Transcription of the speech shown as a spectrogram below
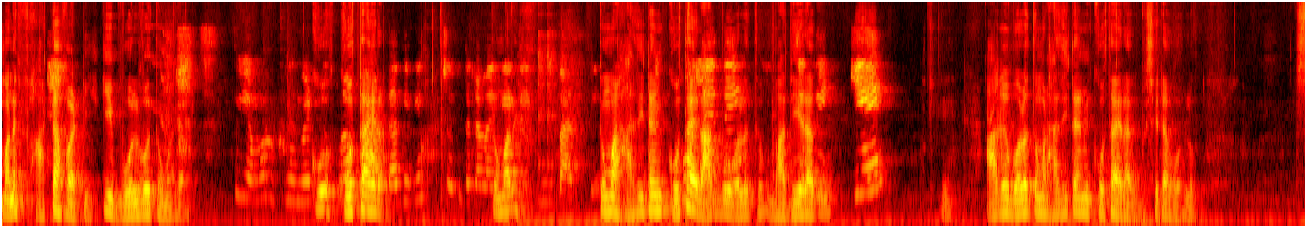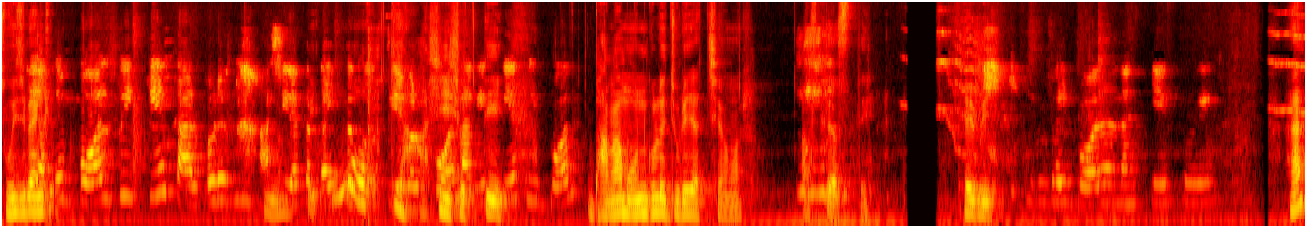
মানে ফাটাফাটি কি বলব তোমার কোথায় তোমার-। তোমার হাসিটা আমি কোথায় রাখব বলো তো? বাঁধিয়ে রাখব? আগে বলো তোমার হাসিটা আমি কোথায় রাখব সেটা বলো। সুইচ ব্যাংক বল তুই কে? তারপরে হাসি রাখার দায়িত্ব তুই এবার হাসি সত্যি। তুই বল। ভাঙা মনগুলো জুড়ে যাচ্ছে আমার আস্তে আস্তে। হেভি ভাই বল না কে তুই? হ্যাঁ?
